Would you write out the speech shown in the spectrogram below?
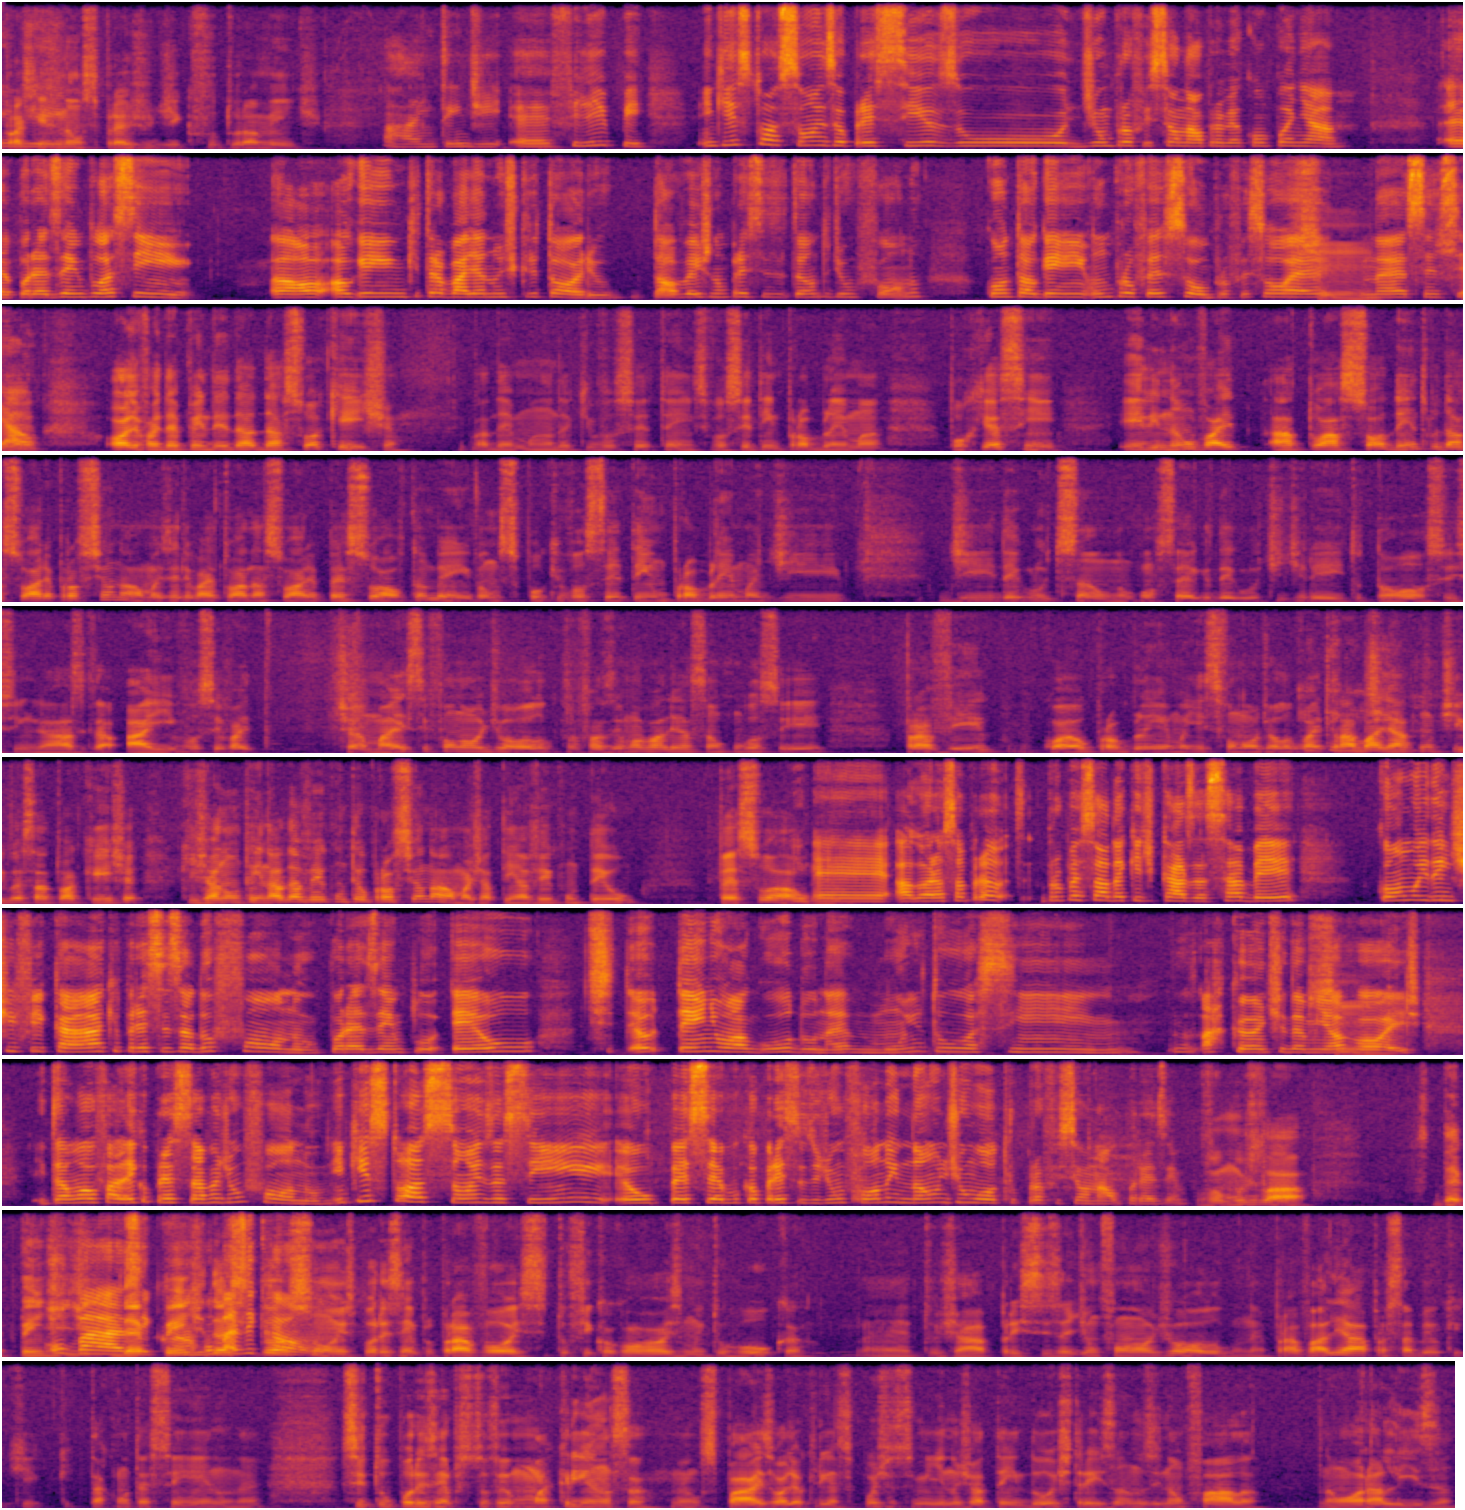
Para que ele não se prejudique futuramente. Ah, entendi. É, Felipe, em que situações eu preciso de um profissional para me acompanhar? É, por exemplo, assim, alguém que trabalha no escritório, talvez não precise tanto de um fono quanto alguém, um professor. Um professor é Sim, né, essencial. Olha, vai depender da, da sua queixa, da demanda que você tem. Se você tem problema. Porque assim, ele não vai atuar só dentro da sua área profissional, mas ele vai atuar na sua área pessoal também. Vamos supor que você tem um problema de, de deglutição, não consegue deglutir direito, tosse, se engasga. Aí você vai chamar esse fonoaudiólogo para fazer uma avaliação com você, para ver qual é o problema, e esse fonoaudiólogo vai Entendi. trabalhar contigo essa tua queixa, que já não tem nada a ver com o teu profissional, mas já tem a ver com o teu pessoal. né? É, agora, só para o pessoal daqui de casa saber como identificar que precisa do fono. Por exemplo, eu eu tenho o agudo, né, muito assim marcante da minha Sim. voz. Então eu falei que eu precisava de um fono. Em que situações assim eu percebo que eu preciso de um fono e não de um outro profissional, por exemplo? Vamos lá. Depende, o de, depende das basicão. situações. Por exemplo, para voz, se tu fica com a voz muito rouca, né, tu já precisa de um fonoaudiólogo, né, para avaliar, para saber o que que, que tá acontecendo, né? Se tu, por exemplo, se tu vê uma criança, né, os pais olham a criança, poxa, esse menino já tem dois, três anos e não fala, não oraliza,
